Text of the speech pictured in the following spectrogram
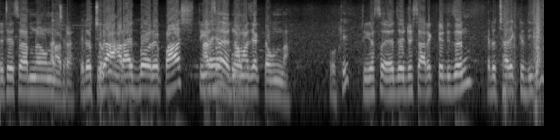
এটা হচ্ছে আপনার উন্নাটা এটা হচ্ছে আড়াইত ওন্নাটা। পাশ ঠিক আছে? নামাজ একটা উন্না। ওকে। ঠিক আছে? এই যে এটা হচ্ছে আরেকটা ডিজাইন এটা হচ্ছে আরেকটা ডিজাইন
